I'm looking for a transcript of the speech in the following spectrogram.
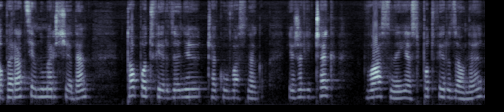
Operacja numer 7 to potwierdzenie czeku własnego. Jeżeli czek własny jest potwierdzony,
